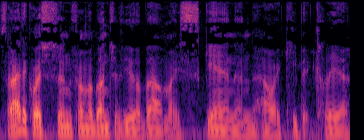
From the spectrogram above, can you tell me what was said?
So I had a question from a bunch of you about my skin and how I keep it clear.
